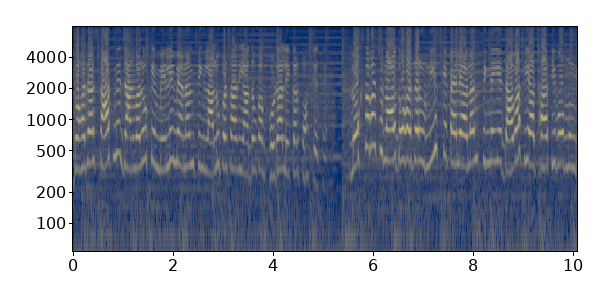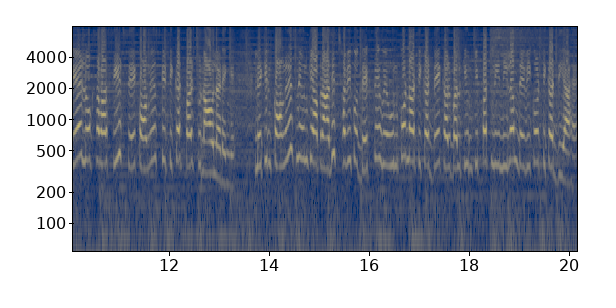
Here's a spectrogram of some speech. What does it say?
2007 में जानवरों के मेले में अनंत सिंह लालू प्रसाद यादव का घोड़ा लेकर पहुँचे थे। लोकसभा चुनाव 2019 के पहले अनंत सिंह ने ये दावा किया था कि वो मुंगेर लोकसभा सीट से कांग्रेस के टिकट पर चुनाव लड़ेंगे। लेकिन कांग्रेस ने उनके आपराधिक छवि को देखते हुए उनको न टिकट देकर, बल्कि उनकी पत्नी नीलम देवी को टिकट दिया है।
